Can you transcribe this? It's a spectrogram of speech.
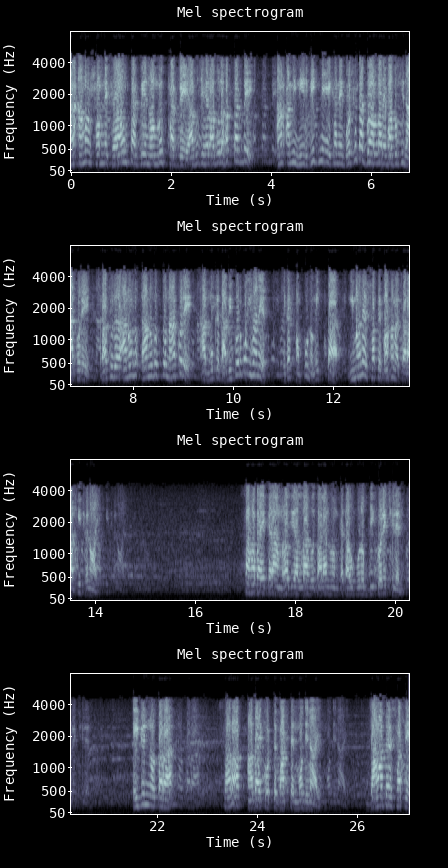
আর আমার সামনে ফেরাউন থাকবে, নমরুদ থাকবে, আবু জেহেল, আবুল আহাব থাকবে। আর আমি নির্বিঘ্নে এখানে বসে থাকব আল্লাহর এবাদতি না করে, রাসুলের আনুগত্য না করে, আর মুখে দাবি করব ইমানের এটা সম্পূর্ণ মিথ্যা। ইমানের সাথে বাহানা ছাড়ার কিছু নয়। সাহাবায়ে কেরাম রাজি আল্লাহ তালানহম এটা উপলব্ধি করেছিলেন। এই জন্য তারা সালাত আদায় করতে পারতেন মদিনায়। জামাতের সাথে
